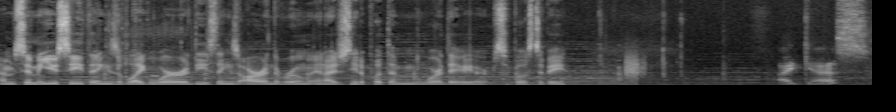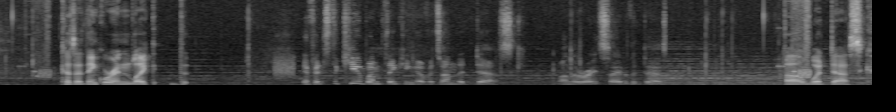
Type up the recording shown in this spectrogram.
I'm assuming you see things of like where these things are in the room, and I just need to put them where they are supposed to be. I guess. Because I think we're in like the, If it's the cube I'm thinking of, it's on the desk. On the right side of the desk. uh, what desk?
